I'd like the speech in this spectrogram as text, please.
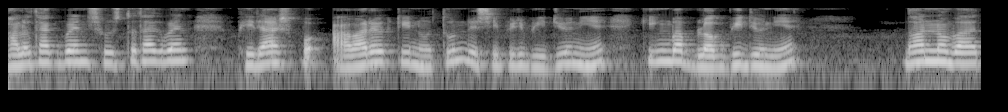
ভালো থাকবেন, সুস্থ থাকবেন, ফিরে আসব আবারও একটি নতুন রেসিপির ভিডিও নিয়ে কিংবা ব্লগ ভিডিও নিয়ে। ধন্যবাদ।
